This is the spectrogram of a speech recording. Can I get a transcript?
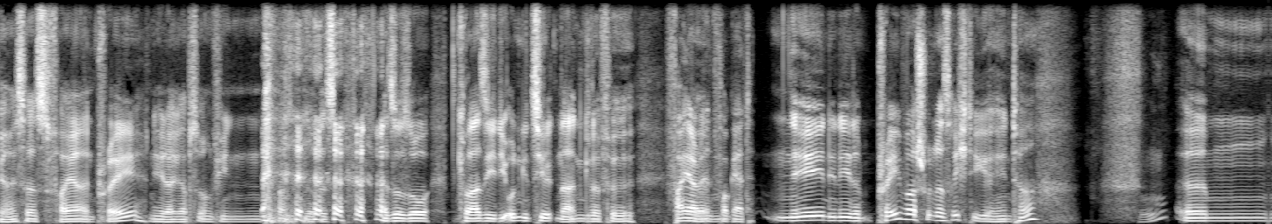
wie heißt das? Fire and Prey? Nee, da gab es irgendwie ein passenderes. also so quasi die ungezielten Angriffe. Fire Ähm, and Forget. Nee, nee, nee, Prey war schon das Richtige hinter. Hm? Ähm,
